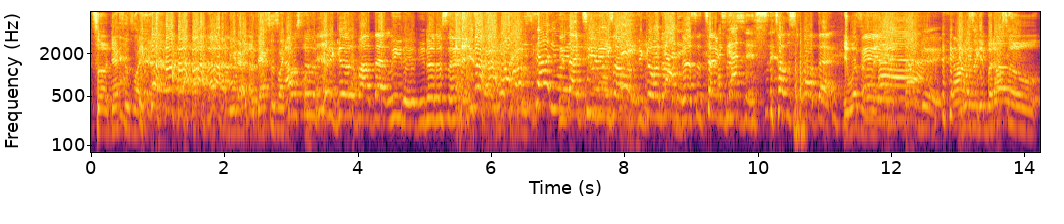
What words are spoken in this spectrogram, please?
so. Odessa's like, uh, I mean, uh, Odessa's like. I was feeling pretty good about that leading. You know what I'm saying? I can tell you You're 19 years like, old. You're going I got to it. Odessa, Texas. I got this. Tell us about that. It wasn't And lit. not good. It wasn't good, but also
